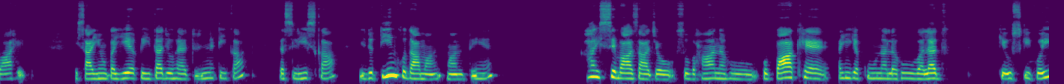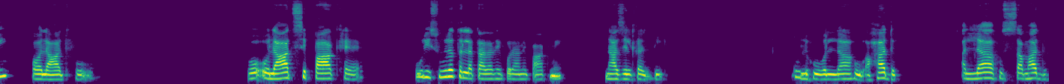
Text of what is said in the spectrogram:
वाहिद। ईसाइयों का ये अकीदा जो है ट्रिनिटी का तसलीस का ये जो तीन खुदा मान, मानते हैं कहा इससे बाज आ जाओ। सुबह सुबहान वो पाक है यकून लहू वलद कि उसकी कोई औलाद हो। वो औलाद से पाक है। पूरी सूरत अल्लाह ताला ने कुरान पाक में नाजिल कर दी। अल्लाह अहद अल्लाह समद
